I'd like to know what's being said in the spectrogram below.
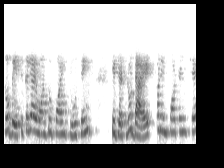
So basically I want to point to things કે જેટલું ડાયટ પણ ઇમ્પોર્ટન્ટ છે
